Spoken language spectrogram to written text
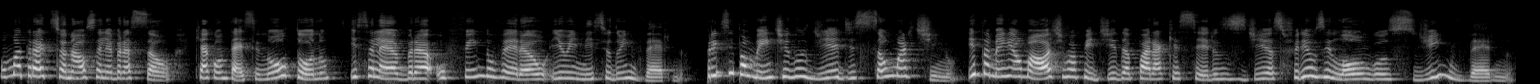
uma tradicional celebração que acontece no outono e celebra o fim do verão e o início do inverno principalmente no dia de São Martinho. E também é uma ótima pedida para aquecer os dias frios e longos de inverno.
